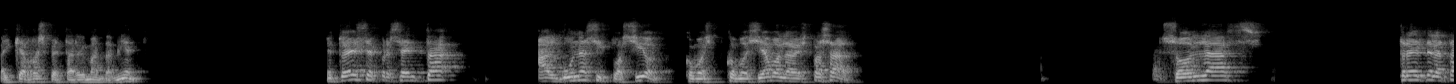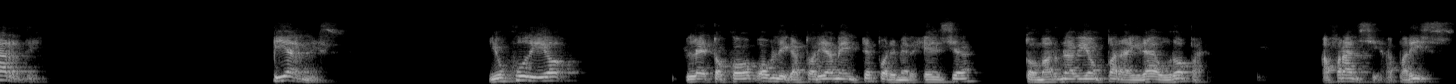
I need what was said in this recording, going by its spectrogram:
Hay que respetar el mandamiento. Entonces se presenta alguna situación, como, como decíamos la vez pasada. Son las 3 de la tarde, viernes, y un judío le tocó obligatoriamente por emergencia tomar un avión para ir a Europa, a Francia, a París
